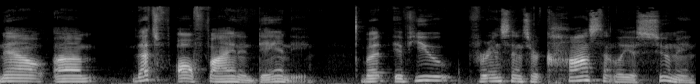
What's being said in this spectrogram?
Now, um, that's all fine and dandy, but if you, for instance, are constantly assuming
